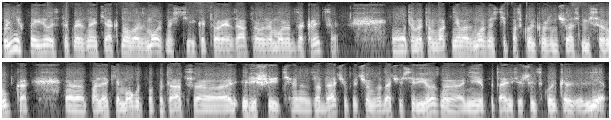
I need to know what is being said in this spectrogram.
У них появилось такое, знаете, окно возможностей, которое завтра уже может закрыться. Вот. И в этом в окне возможностей, поскольку уже началась мясорубка, э, поляки могут попытаться решить э, задачу, причем задачу серьезную. Они ее пытались решить сколько лет.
